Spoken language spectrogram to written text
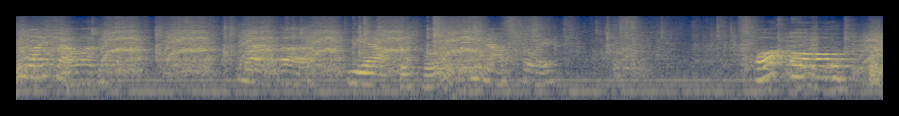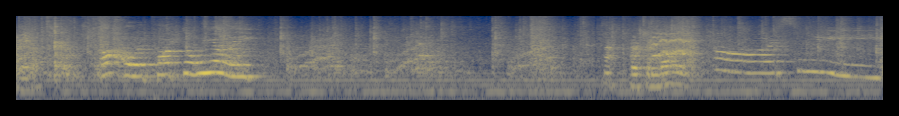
You like that one? That Yeah. Push forward. uh, Minnie Mouse toy. Uh-oh. Uh-oh, it popped a wheelie. Push another. Oh, sweet.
